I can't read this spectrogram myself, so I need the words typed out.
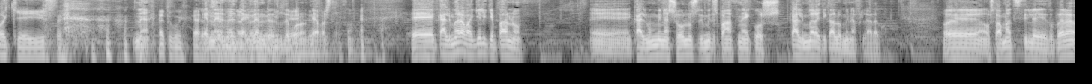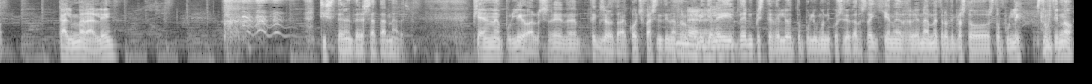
Οκ, ήρθε. Ναι. του Μιχάλη. Ε, ναι, σε ναι, μένα, εντάξει, δεν, δεν, οκ. δεν μπορώ να διάβασω αυτό. Ε, καλημέρα, Βαγγέλη και πάνω. Ε, καλή μου μήνα σε όλους. Δημήτρης Παναθηναϊκός. Καλημέρα και καλό μήνα, φιλαράκο. Ε, ο Σταμάτης τι λέει εδώ πέρα; Καλημέρα, λέει. τι στέλνετε, ρε σατανάδες. Πιάνει ένα πουλί ο άλλος. Δεν ξέρω τώρα, κότσι φάση την Ανθρωπολή Ναι, και ναι, λέει: ναι. Δεν πίστευε, λέει, ότι το πουλί μου είναι 22 εκατοστά και είχε ένα, ένα μέτρο δίπλα στο, στο πουλί, στο φτηνό.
